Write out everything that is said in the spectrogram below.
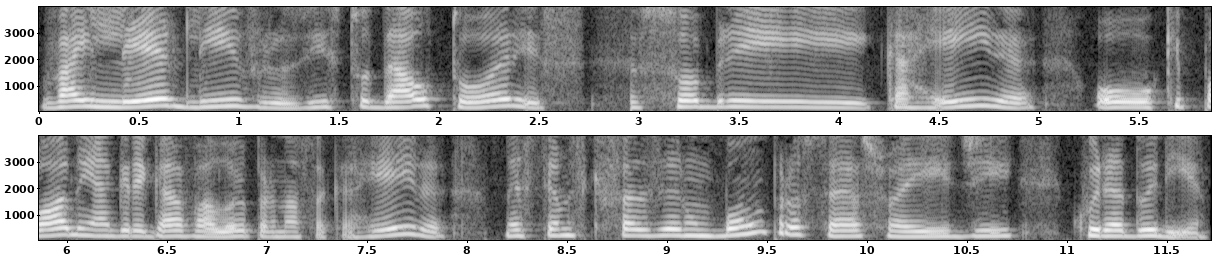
vai ler livros e estudar autores sobre carreira ou que podem agregar valor para a nossa carreira, nós temos que fazer um bom processo aí de curadoria.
